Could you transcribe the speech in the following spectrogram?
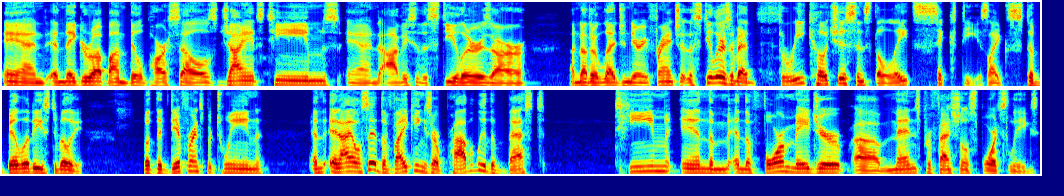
and and they grew up on Bill Parcells' Giants teams, and obviously the Steelers are another legendary franchise. The Steelers have had three coaches since the late '60s, like stability, stability. But the difference between and and I will say the Vikings are probably the best team in the in the four major uh, men's professional sports leagues.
